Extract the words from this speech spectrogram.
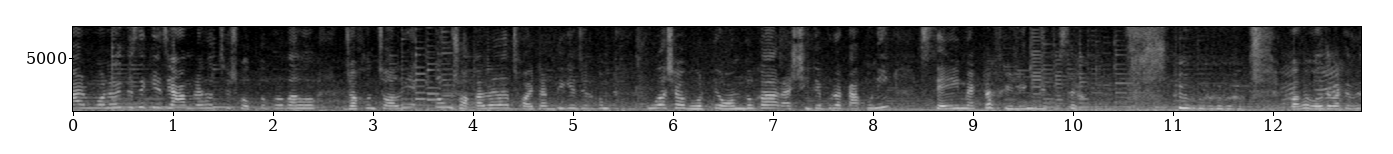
আর মনে হইতেছে কি যে আমরা হচ্ছে সত্যপ্রবাহ যখন চলে একদম সকালবেলা ছয়টার দিকে যেরকম কুয়াশা ভর্তি অন্ধকার আর শীতে পুরো কাঁপুনি সেম একটা ফিলিং দিতেছে কথা বলতে পারতেছি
